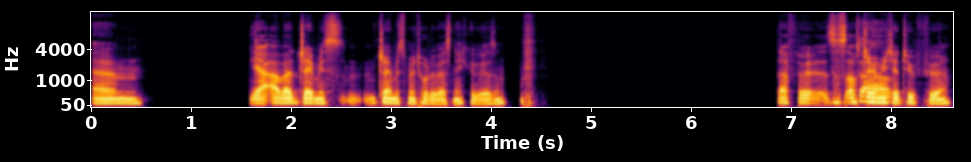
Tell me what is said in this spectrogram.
Ähm. Ja, aber Jamies, Jamies Methode wäre es nicht gewesen. Dafür ist es auch Da- Jamie nicht der Typ für,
